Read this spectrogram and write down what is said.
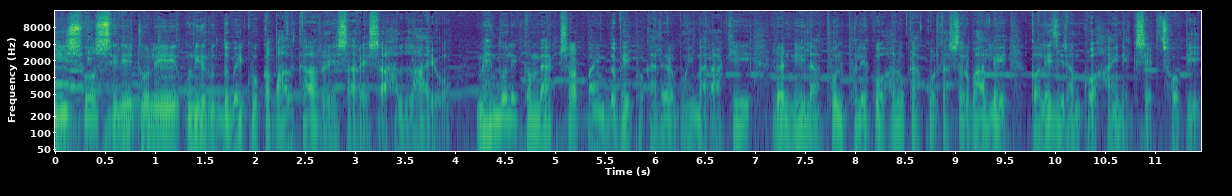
चिसो सिरेटोले उनीहरू दुवैको कपालका रेसा रेसा हल्लायो। मेहेन्दोले कम्ब्याक्ट सर्ट पाइन्ट दुवै फुकालेर भुइँमा राखी र निला फूल फुलेको हलुका कुर्ता सुरुवालले कलेजी रङको हाइनेक सेट छोपी।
